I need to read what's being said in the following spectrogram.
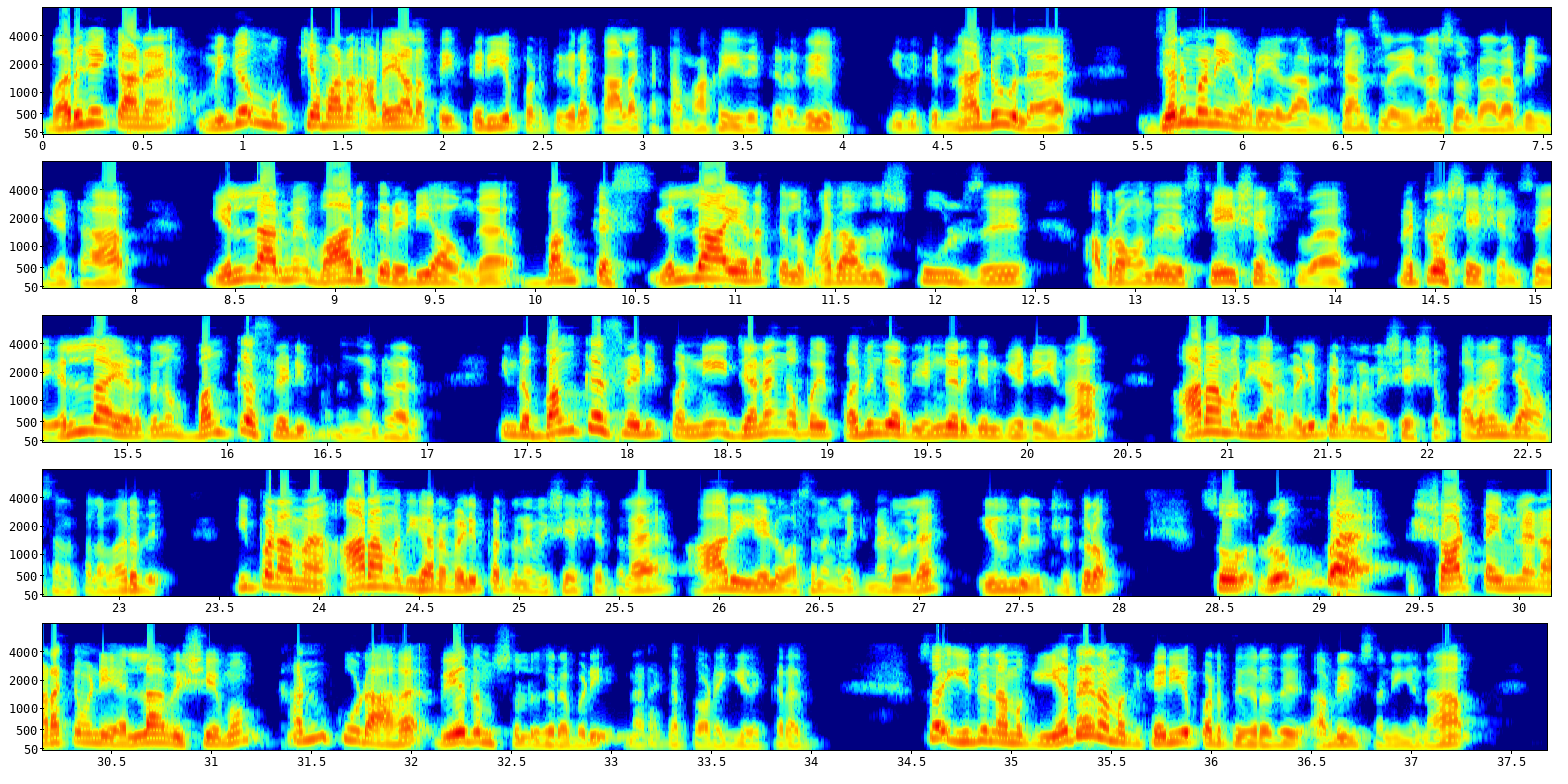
வருகைக்கான மிக முக்கியமான அடையாளத்தை தெரியப்படுத்துகிற காலகட்டமாக இருக்கிறது. இதுக்கு நடுவில் ஜெர்மனியுடையதான சான்சலர் என்ன சொல்றாரு அப்படின்னு கேட்டால் எல்லாருமே வாருக்கு ரெடி ஆகுங்க பங்கஸ் எல்லா இடத்திலும் அதாவது ஸ்கூல்ஸு அப்புறம் வந்து ஸ்டேஷன்ஸ் மெட்ரோ ஸ்டேஷன்ஸு எல்லா இடத்திலும் பங்கர்ஸ் ரெடி பண்ணுங்கன்றார். இந்த பங்கர்ஸ் ரெடி பண்ணி ஜனங்க போய் பதுங்கிறது எங்கே இருக்குன்னு கேட்டிங்கன்னா ஆறாம் அதிகாரம் வெளிப்படுத்தின விசேஷம் பதினஞ்சாம் வசனத்தில் வருது. இப்போ நம்ம ஆறாம் அதிகாரம் வெளிப்படுத்தின விசேஷத்தில் ஆறு ஏழு வசனங்களுக்கு நடுவில் இருந்துகிட்டு இருக்கிறோம். ஸோ ரொம்ப ஷார்ட் டைமில் நடக்க வேண்டிய எல்லா விஷயமும் கண்கூடாக வேதம் சொல்லுகிறபடி நடக்க தொடங்கி இருக்கிறது. ஸோ இது நமக்கு எதை நமக்கு தெரியப்படுத்துகிறது அப்படின்னு சொன்னீங்கன்னா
